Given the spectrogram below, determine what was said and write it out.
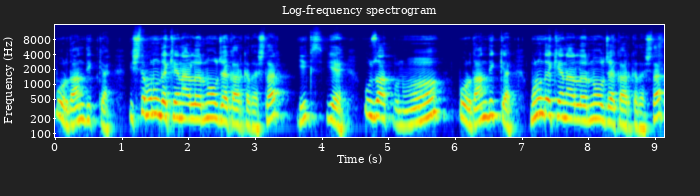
Buradan dik gel. İşte bunun da kenarları ne olacak arkadaşlar? x, y. Uzat bunu. Buradan dik gel. Bunun da kenarları ne olacak arkadaşlar?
